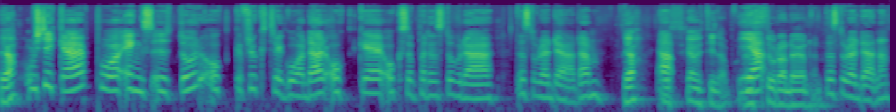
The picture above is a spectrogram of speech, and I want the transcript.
Ja. Och kika på ängsytor och fruktträdgårdar och eh, också på den stora, den stora döden. Ja, Ja. det ska vi titta på. Den Ja. stora döden. Den stora döden.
